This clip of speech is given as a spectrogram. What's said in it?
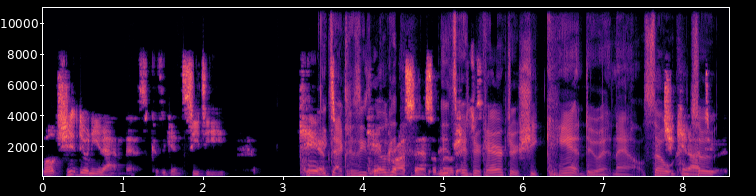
Well, she didn't do any of that in this because again, CTE can't Exactly. Can't okay, process It's, emotions. it's her character. She can't do it now. So she cannot so do it.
